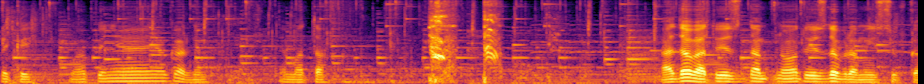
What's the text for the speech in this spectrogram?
Czekaj, łapie nie, nie ogarniam temata. A dobra, tu jest, na, no tu jest dobra miejscówka.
